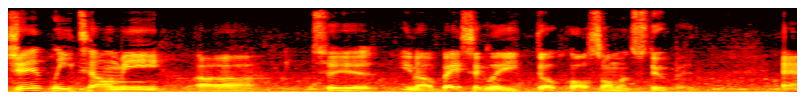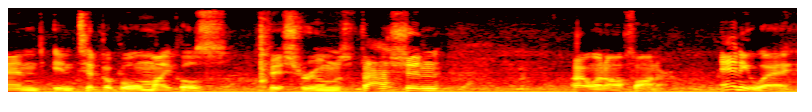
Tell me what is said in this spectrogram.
gently tell me uh, to, you know, basically don't call someone stupid. And in typical Michael's Fish Room's fashion, I went off on her. Anyway,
